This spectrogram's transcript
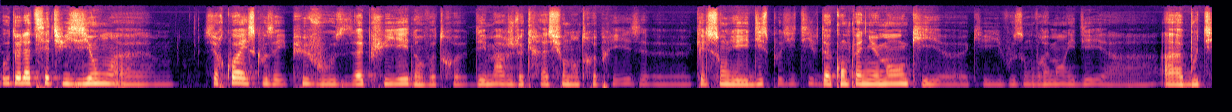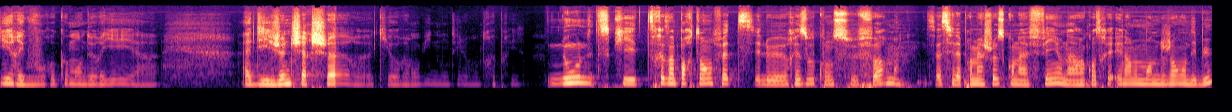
au-delà, de cette vision, euh, sur quoi est-ce que vous avez pu vous appuyer dans votre démarche de création d'entreprise? Euh, Quels sont les dispositifs d'accompagnement qui, euh, qui, vous ont vraiment aidé à, aboutir et que vous recommanderiez à, des jeunes chercheurs euh, qui auraient envie de monter leur entreprise? Nous, ce qui est très important, en fait, c'est le réseau qu'on se forme. Ça, c'est la première chose qu'on a fait. On a rencontré énormément de gens au début,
